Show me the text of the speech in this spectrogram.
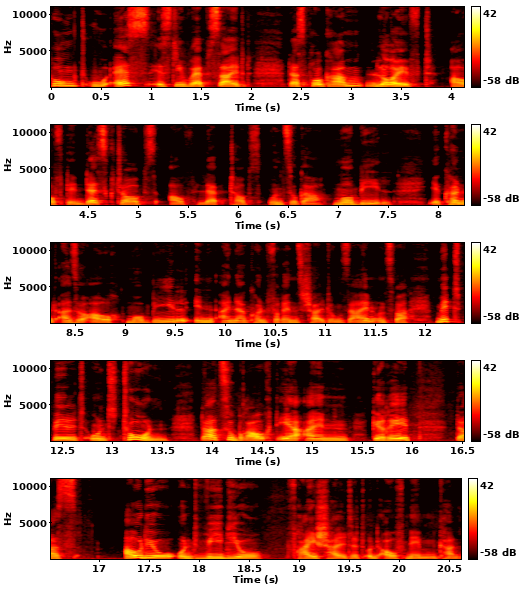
.us ist die Website. Das Programm läuft auf den Desktops, auf Laptops und sogar mobil. Ihr könnt also auch mobil in einer Konferenzschaltung sein, und zwar mit Bild und Ton. Dazu braucht ihr ein Gerät, das Audio und Video freischaltet und aufnehmen kann.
